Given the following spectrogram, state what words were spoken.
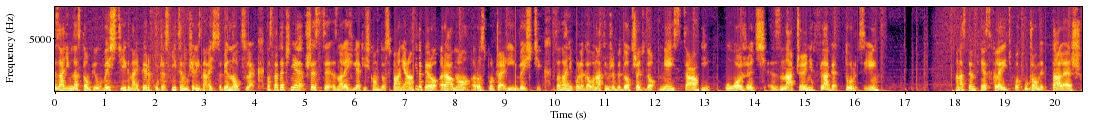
zanim nastąpił wyścig, najpierw uczestnicy musieli znaleźć sobie nocleg. Ostatecznie wszyscy znaleźli jakiś kąt do spania i dopiero rano rozpoczęli wyścig. Zadanie polegało na tym, żeby dotrzeć do miejsca i ułożyć z flagę Turcji, a następnie skleić potłuczony talerz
